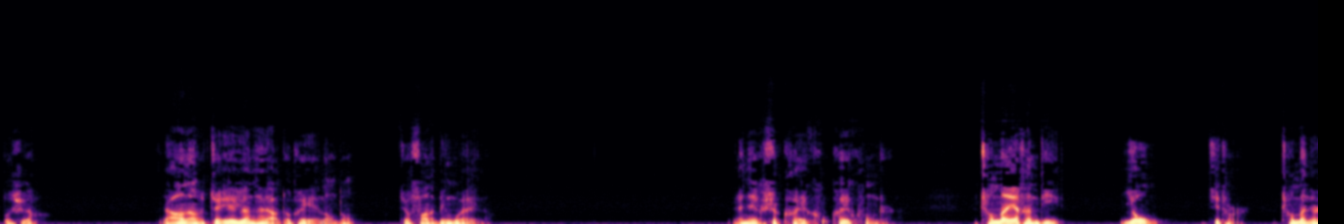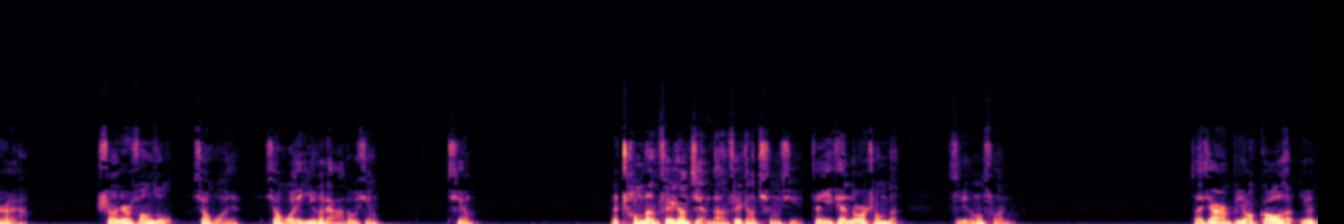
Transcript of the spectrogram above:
不需要。然后呢，这些原材料都可以冷冻，就放在冰柜里头。人家是可以控可以控制的，成本也很低。油、鸡腿成本就这样，剩下就是房租。小伙计，小伙一个俩都行，齐了。那成本非常简单，非常清晰，这一天多少成本，自己都能算出来。再加上比较高的，因为。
